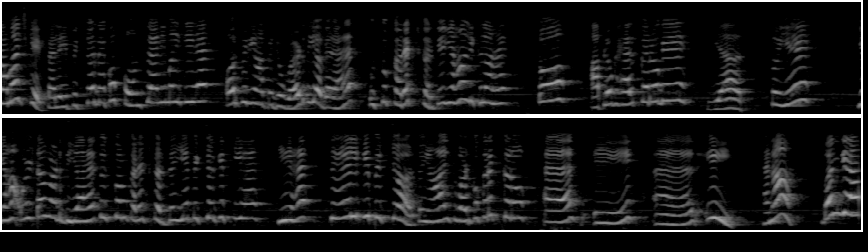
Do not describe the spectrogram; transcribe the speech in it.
समझ के, पहले ये पिक्चर देखो कौन से एनिमल की है और फिर यहाँ पे जो वर्ड दिया गया है, उसको करेक्ट करके यहाँ लिखना है। तो आप लोग हेल्प करोगे? यस तो ये यहाँ उल्टा वर्ड दिया है तो इसको हम करेक्ट कर दें। ये पिक्चर किसकी है? ये है सेल की पिक्चर तो यहाँ इस वर्ड को करेक्ट करो। एस ए एल ई है ना? बन गया।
